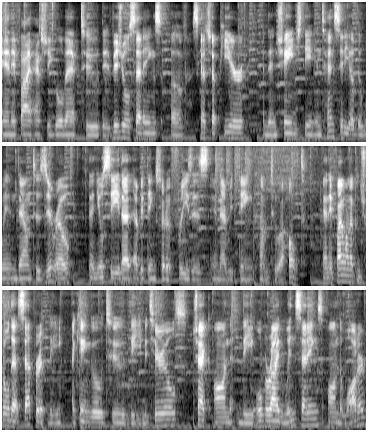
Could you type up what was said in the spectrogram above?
And if I actually go back to the visual settings of SketchUp here and then change the intensity of the wind down to zero, then you'll see that everything sort of freezes and everything come to a halt. And if I want to control that separately, I can go to the materials, check on the override wind settings on the water,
